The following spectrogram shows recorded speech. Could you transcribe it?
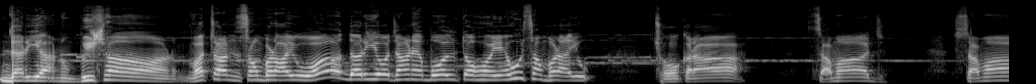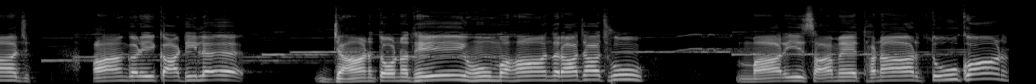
દરિયાનું ભીષણ. વચન સંભળાયું, હો, દરિયો જાણે બોલતો હોય એવું સંભળાયું. છોકરા, સમજ સમજ, આંગળી કાઢી લે. જાણતો નથી, હું મહાન રાજા છું. મારી સામે થનાર તું કોણ?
